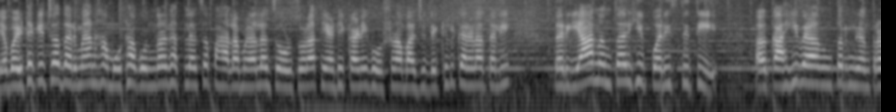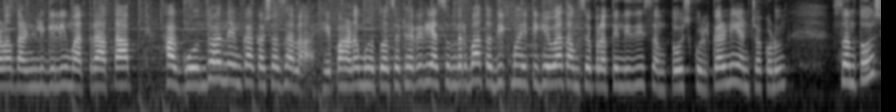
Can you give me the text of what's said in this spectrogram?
या बैठकीच्या दरम्यान हा मोठा गोंधळ घातल्याचं पाहायला मिळालं. जोरजोरात या ठिकाणी घोषणाबाजी देखील करण्यात आली. तर यानंतर ही परिस्थिती काही वेळानंतर नियंत्रणात आणली गेली. मात्र आता हा गोंधळ नेमका कशा झाला हे पाहणं महत्वाचं ठरेल. या संदर्भात अधिक माहिती घेऊयात आमचे प्रतिनिधी संतोष कुलकर्णी यांच्याकडून. संतोष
